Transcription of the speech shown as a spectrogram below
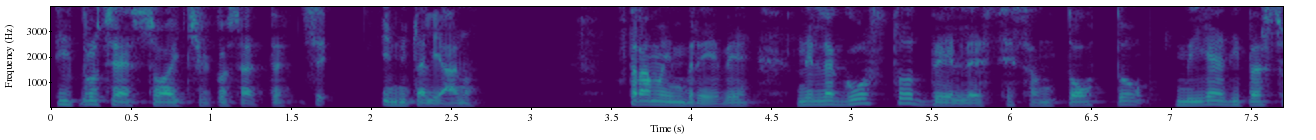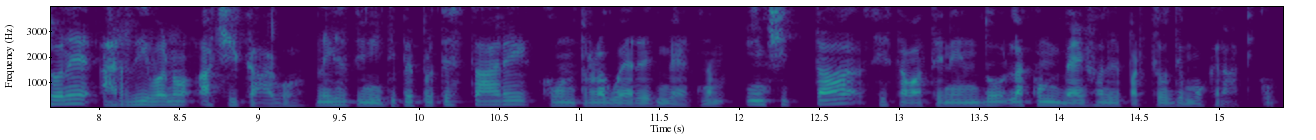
Il processo ai Circo 7. Sì in italiano. Trama in breve, nell'agosto del 68 migliaia di persone arrivano a Chicago, negli Stati Uniti, per protestare contro la guerra in Vietnam. In città si stava tenendo la convention del Partito Democratico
